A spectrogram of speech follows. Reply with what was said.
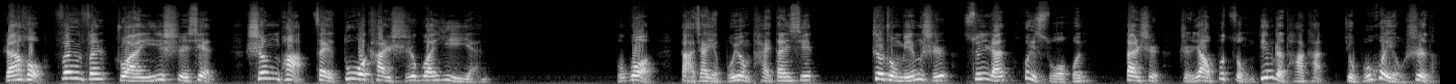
然后纷纷转移视线，生怕再多看石棺一眼。不过大家也不用太担心，这种冥石虽然会锁魂，但是只要不总盯着他看，就不会有事的。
